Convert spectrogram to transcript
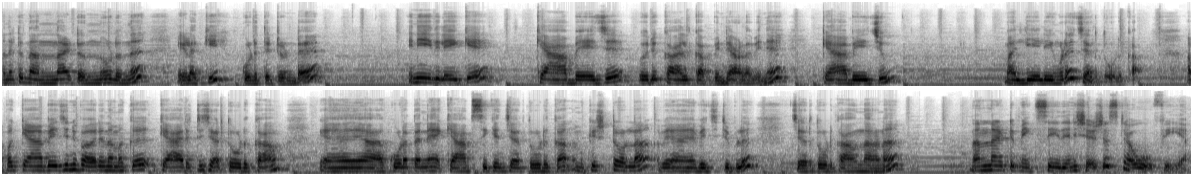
എന്നിട്ട് നന്നായിട്ട് ഒന്നുകൂടെ ഒന്ന് ഇളക്കി കൊടുത്തിട്ടുണ്ട്. ഇനി ഇതിലേക്ക് ക്യാബേജ് ഒരു കാൽ കപ്പിന്റെ അളവിന് ക്യാബേജും മല്ലിയിലയും കൂടെ ചേർത്ത് കൊടുക്കാം. അപ്പോൾ ക്യാബേജിന് പകരം നമുക്ക് ക്യാരറ്റ് ചേർത്ത് കൊടുക്കാം. കൂടെ തന്നെ ക്യാപ്സിക്കം ചേർത്ത് കൊടുക്കാം. നമുക്കിഷ്ടമുള്ള വെജിറ്റബിൾ ചേർത്ത് കൊടുക്കാവുന്നതാണ്. നന്നായിട്ട് മിക്സ് ചെയ്തതിന് ശേഷം സ്റ്റൗ ഓഫ് ചെയ്യാം.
